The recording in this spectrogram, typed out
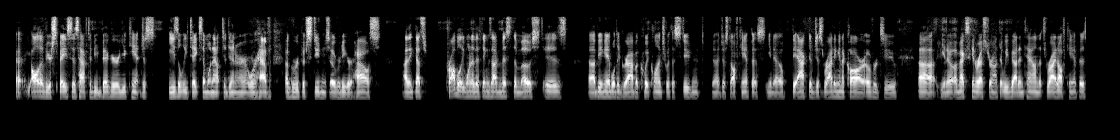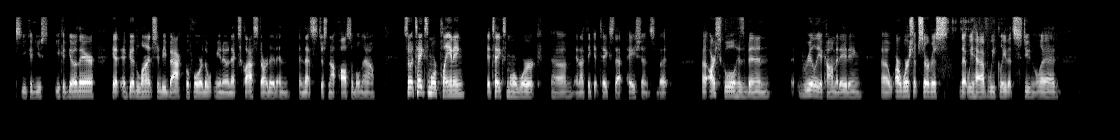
uh, all of your spaces have to be bigger. You can't just easily take someone out to dinner or have a group of students over to your house. I think that's probably one of the things I've missed the most is uh, being able to grab a quick lunch with a student uh, just off campus. You know, the act of just riding in a car over to, uh, you know, a Mexican restaurant that we've got in town that's right off campus. You could use, you could go there, get a good lunch, and be back before the you know next class started, and and that's just not possible now. So it takes more planning, it takes more work, um, and I think it takes that patience. But uh, our school has been really accommodating uh, our worship service that we have weekly that's student led.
